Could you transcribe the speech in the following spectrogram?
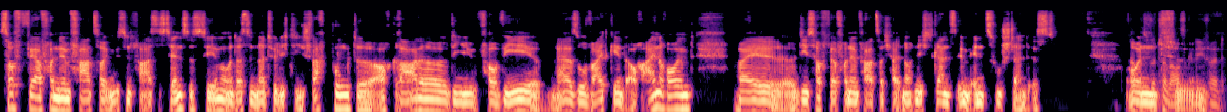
Software von dem Fahrzeug, ein bisschen Fahrassistenzsysteme. Und das sind natürlich die Schwachpunkte auch gerade, die VW ja, so weitgehend auch einräumt, weil äh, die Software von dem Fahrzeug halt noch nicht ganz im Endzustand ist. Aber und das wird schon ausgeliefert.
